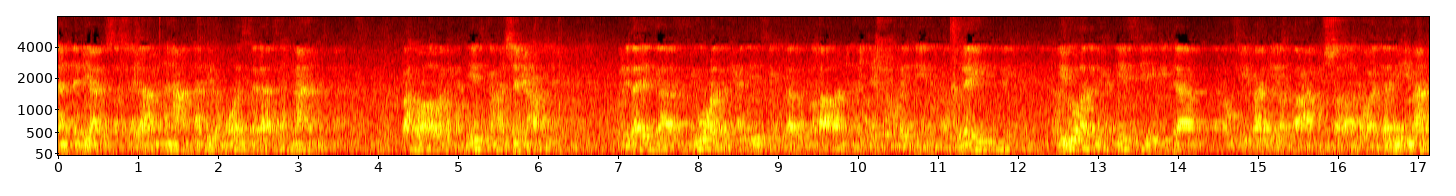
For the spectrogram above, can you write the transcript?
النبي عليه الصلاة والسلام نهى عن هذه الأمور الثلاثة معا فهو روى الحديث كما سمعه ولذلك يورد الحديث في كتاب الطهارة من أجل الأمرين الأولين ويورد الحديث في كتاب أو في باب الطعام والشراب وآدابهما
